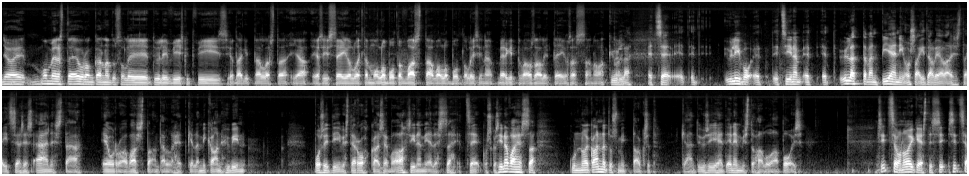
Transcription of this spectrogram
Joo, ei, mun mielestä euron kannatus oli yli 55, jotakin tällaista, ja, ja siis se ei ollut, että mun lopulta vastaava, lopulta oli siinä merkittävä osa, oli, että ei osaa sanoa. Kyllä, että se, et, et, ylivo, et, et siinä, et, et yllättävän pieni osa italialaisista itse asiassa äänestää euroa vastaan tällä hetkellä, mikä on hyvin positiivista ja rohkaisevaa siinä mielessä, että se, koska siinä vaiheessa, kun nuo kannatusmittaukset kääntyy siihen, että enemmistö haluaa pois, sitten se on oikeasti, sit se,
